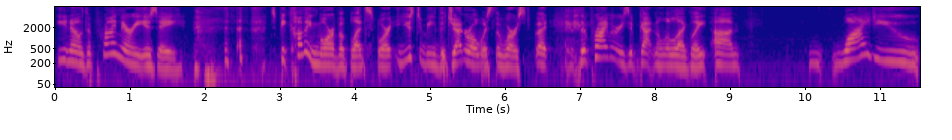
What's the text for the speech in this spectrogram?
you know, the primary is a it's becoming more of a blood sport. It used to be the general was the worst, but the primaries have gotten a little ugly. Um, why do you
